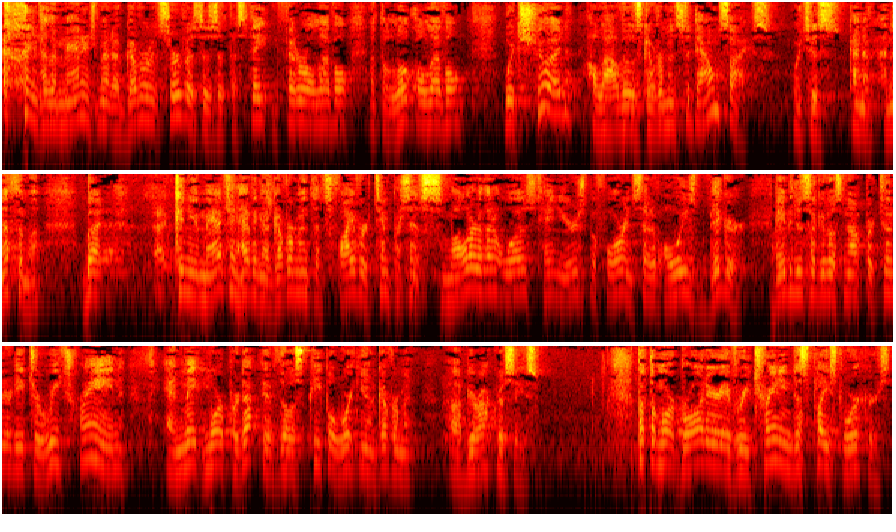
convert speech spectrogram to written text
into the management of government services at the state and federal level, at the local level, which should allow those governments to downsize, which is kind of anathema. But can you imagine having a government that's 5 or 10% smaller than it was 10 years before instead of always bigger? Maybe this will give us an opportunity to retrain and make more productive those people working on government uh, bureaucracies. But the more broad area of retraining displaced workers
